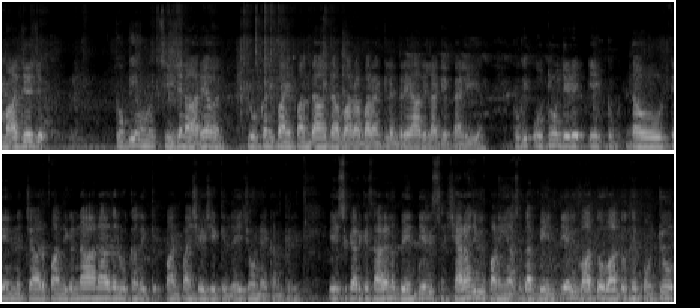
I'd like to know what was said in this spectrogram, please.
ਮਾਝੇ 'ਚ ਕਿਉਂਕਿ ਹੁਣ ਸੀਜ਼ਨ ਆ ਰਿਹਾ ਵਾ, ਲੋਕਾਂ ਦੀ ਪੰਜ ਪੰਜ 10 10 12 12 ਕਿਲੇ ਦਰਿਆ ਦੇ ਲਾਗੇ ਪੈਲੀ ਆ। ਕਿਉਂਕਿ ਉਧਰੋਂ ਜਿਹੜੇ 1 2 3 4 5 ਨਾਲ ਨਾਲ ਤਾਂ ਲੋਕਾਂ ਦੇ 5 5 6 6 ਕਿੱਲੇ ਝੋਨੇ ਕਣਕ ਦੇ। ਇਸ ਕਰਕੇ ਸਾਰਿਆਂ ਨੂੰ ਬੇਨਤੀ ਹੈ ਵੀ ਸ਼ਹਿਰਾਂ 'ਚ ਵੀ ਪਾਣੀ ਆ ਸਕਦਾ, ਬੇਨਤੀ ਹੈ ਵੀ ਵੱਧ ਤੋਂ ਵੱਧ ਉੱਥੇ ਪਹੁੰਚੋ।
